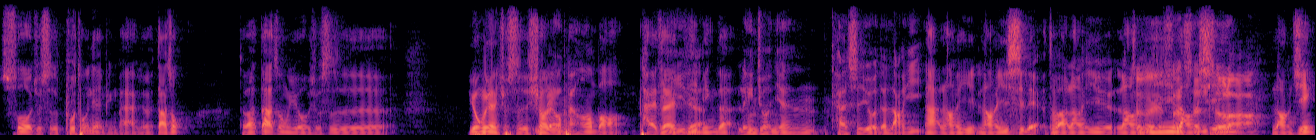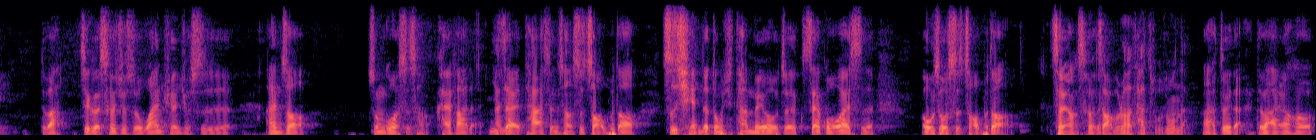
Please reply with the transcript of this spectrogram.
说就是普通一点品牌，就是大众，对吧？大众有就是永远就是销量排行榜排在第一名的零九年开始有的朗逸，啊，朗逸朗逸系列对吧？朗逸朗逸朗行朗境对吧？这个车就是完全就是按照中国市场开发的，你在它身上是找不到之前的东西，它没有在在国外是欧洲是找不到这辆车的，找不到他祖宗的啊，对的，对吧？然后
